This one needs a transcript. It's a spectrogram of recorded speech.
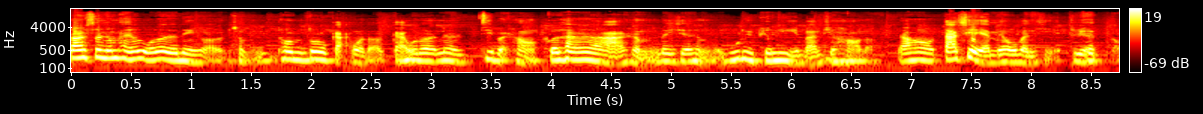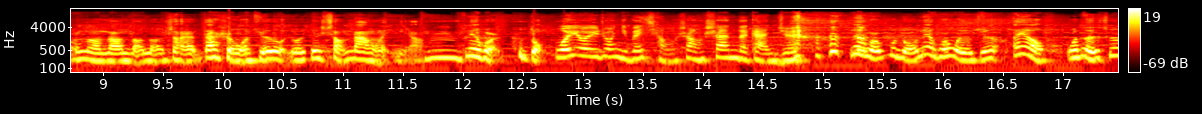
当然，三菱帕杰罗的那个什么，他们都是改过的，改过的那基本上河滩啊什么的一些什么的，如履平地一般，挺好的。然后大切也没有问题，直接当当当当当上来。但是我觉得我就是跟上当了一样，嗯，那会儿不懂，我有一种你被抢上山的感觉。那会儿不懂，那会儿我就觉得，哎呦，我的这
